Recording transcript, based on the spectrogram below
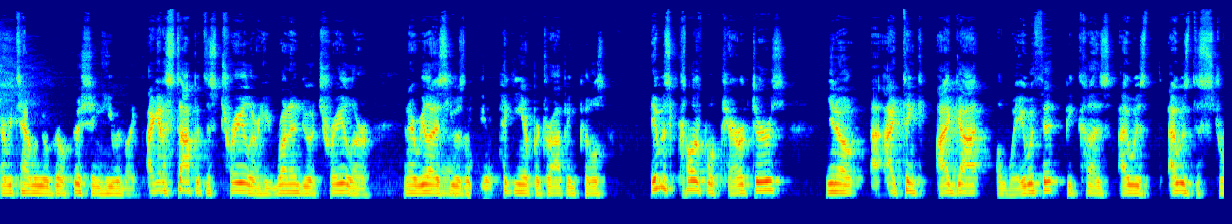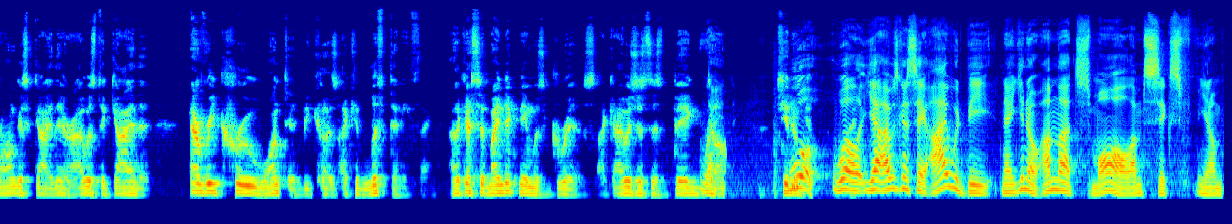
every time we would go fishing. He would like, "I got to stop at this trailer," and he'd run into a trailer, and I realized yeah. he was like, picking up or dropping pills. It was colorful characters you know, I think I got away with it because I was I was the strongest guy there. I was the guy that every crew wanted because I could lift anything. Like I said, my nickname was Grizz. Like I was just this big right. dumb. Well, well, yeah, I was gonna say I would be now. You know, I'm not small. I'm six. You know,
